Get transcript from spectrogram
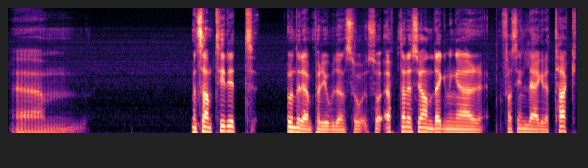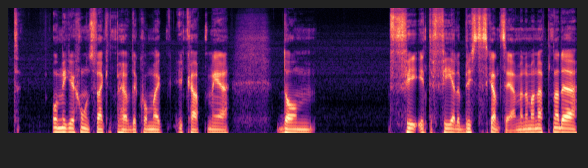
um, Men samtidigt under den perioden så, så öppnades ju anläggningar fast i en lägre takt och Migrationsverket behövde komma ikapp med de, fe, inte fel och brister ska jag inte säga, men när man öppnade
